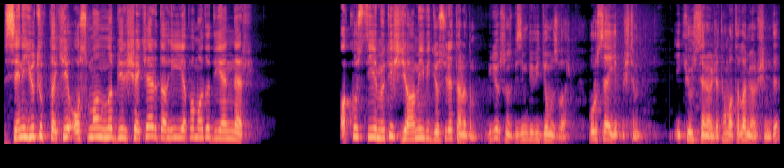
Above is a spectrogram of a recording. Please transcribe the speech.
seni YouTube'daki Osmanlı bir şeker dahi yapamadı diyenler. Akustiği müthiş cami videosuyla tanıdım. Biliyorsunuz bizim bir videomuz var. Bursa'ya gitmiştim. 2-3 sene önce tam hatırlamıyorum şimdi.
